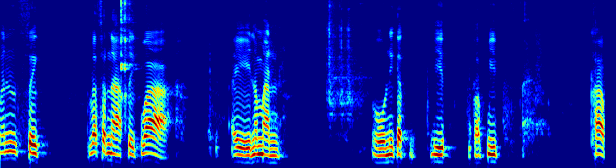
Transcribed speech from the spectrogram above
มันสึกลักษณะสึกว่า ไอ้น้ำมัน โอ้นี่ก็มีครับมีคาบ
